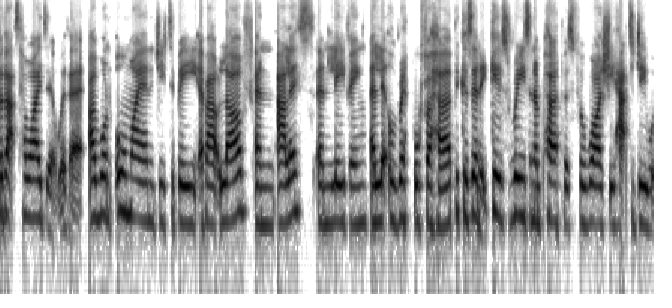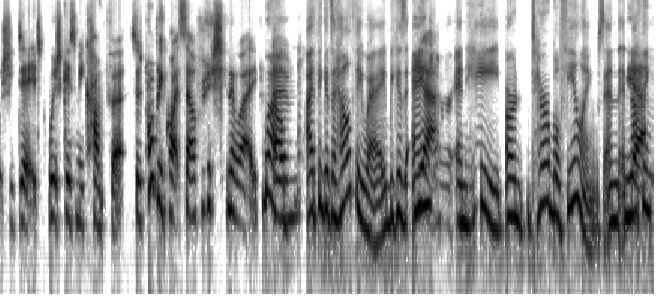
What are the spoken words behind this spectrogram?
but that's how I deal with it. I want all my energy to be about love and Alice and leaving a little ripple for her because then it gives reason and purpose for why she had to do what she did, which gives me comfort. So it's probably quite selfish in a way. Well, Um, I think it's a healthy way because Yeah. anger and hate are terrible feelings, and Yeah. nothing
